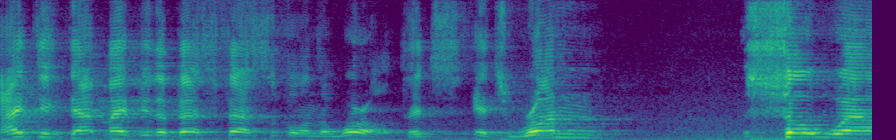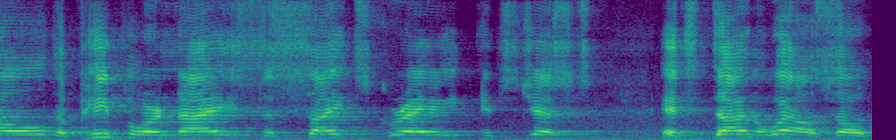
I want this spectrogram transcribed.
I think that might be the best festival in the world. It's it's run so well, the people are nice, the site's great. It's just it's done well. So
